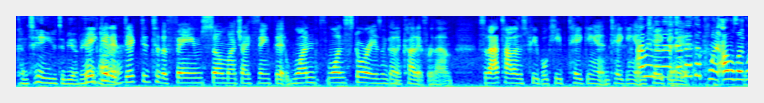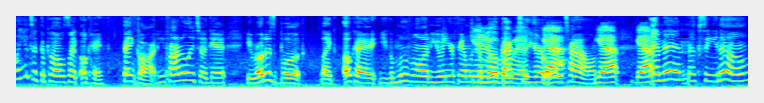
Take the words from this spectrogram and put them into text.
continue to be a vampire. they get addicted to the fame so much i think that one one story isn't going to cut it for them so that's how those people keep taking it and taking it I and mean, and, taking and it at that point, I was like, when he took the pill, I was like, okay, thank God. He finally took it. He wrote his book. Like, okay, you can move on. You and your family Get can move back with. to your Yeah. old town. yeah yeah And then next thing you know,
